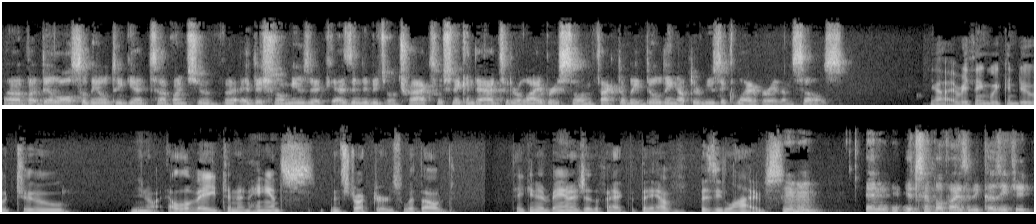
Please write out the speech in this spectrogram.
uh, but they'll also be able to get a bunch of uh, additional music as individual tracks, which they can add to their libraries. So, in fact, they'll be building up their music library themselves. Yeah, everything we can do to, you know, elevate and enhance instructors without taking advantage of the fact that they have busy lives. Mm-hmm. And it simplifies it because if you,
